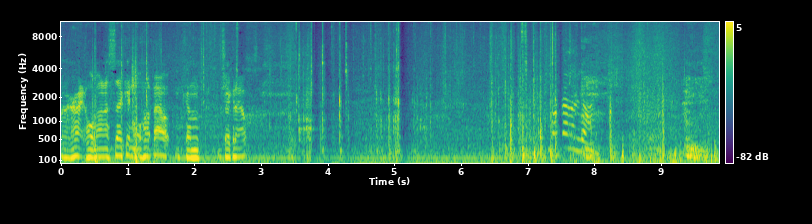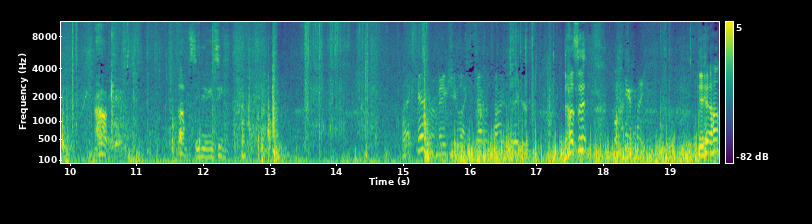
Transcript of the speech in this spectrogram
All right, hold on a second. We'll hop out. and Come check it out. What better done? Okay. Upsy daisy. That camera makes you like seven times bigger. Does it? Yeah.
